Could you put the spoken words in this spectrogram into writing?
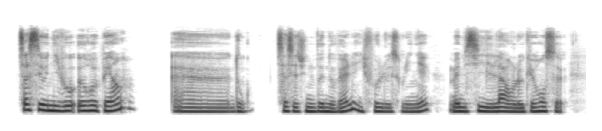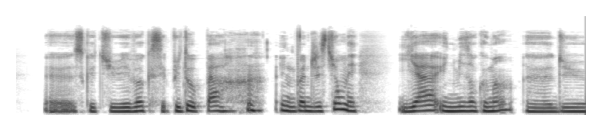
Ça, c'est au niveau européen. donc ça, c'est une bonne nouvelle, il faut le souligner. Même si là, en l'occurrence, ce que tu évoques, c'est plutôt pas une bonne gestion, mais il y a une mise en commun euh, du,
